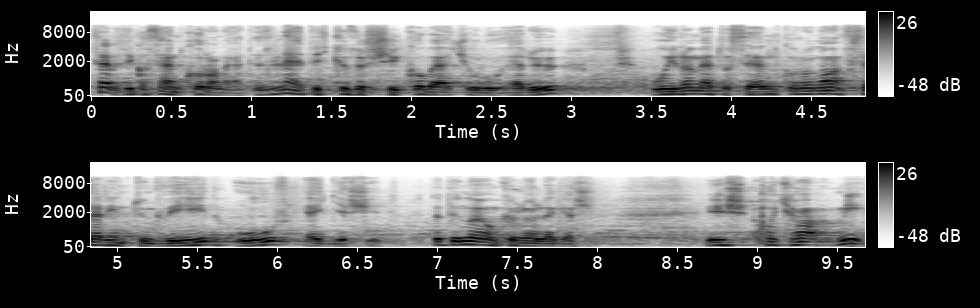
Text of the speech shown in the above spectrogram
szeretik a Szent Koronát. Ez lehet egy közösség kovácsoló erő újra, mert a Szent Korona szerintünk véd, óv, egyesít. Tehát egy nagyon különleges és hogyha mi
